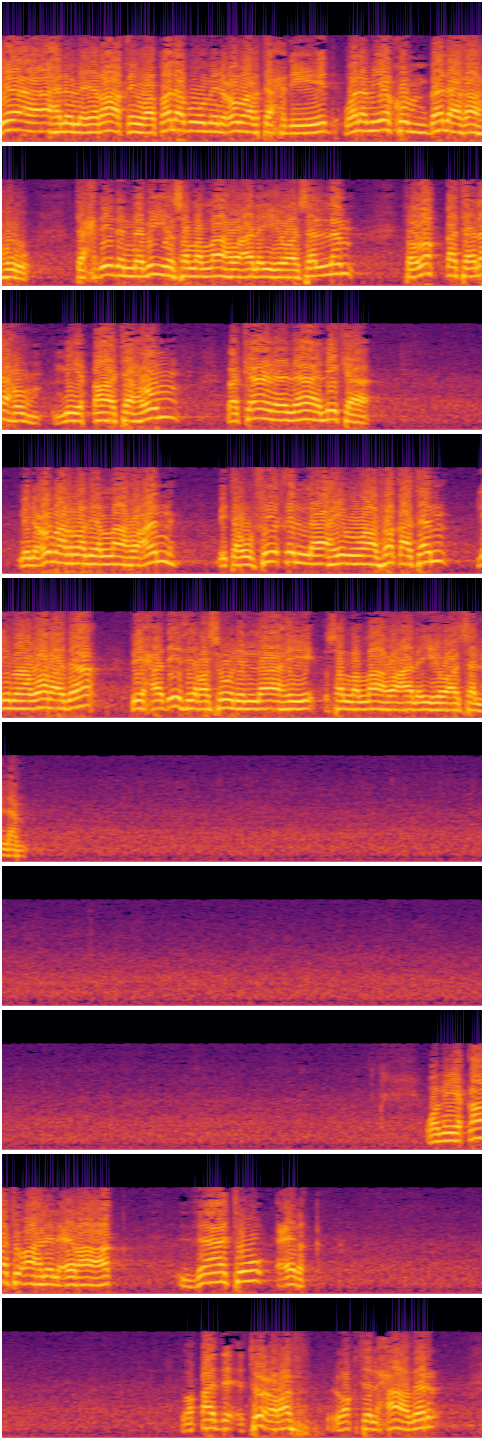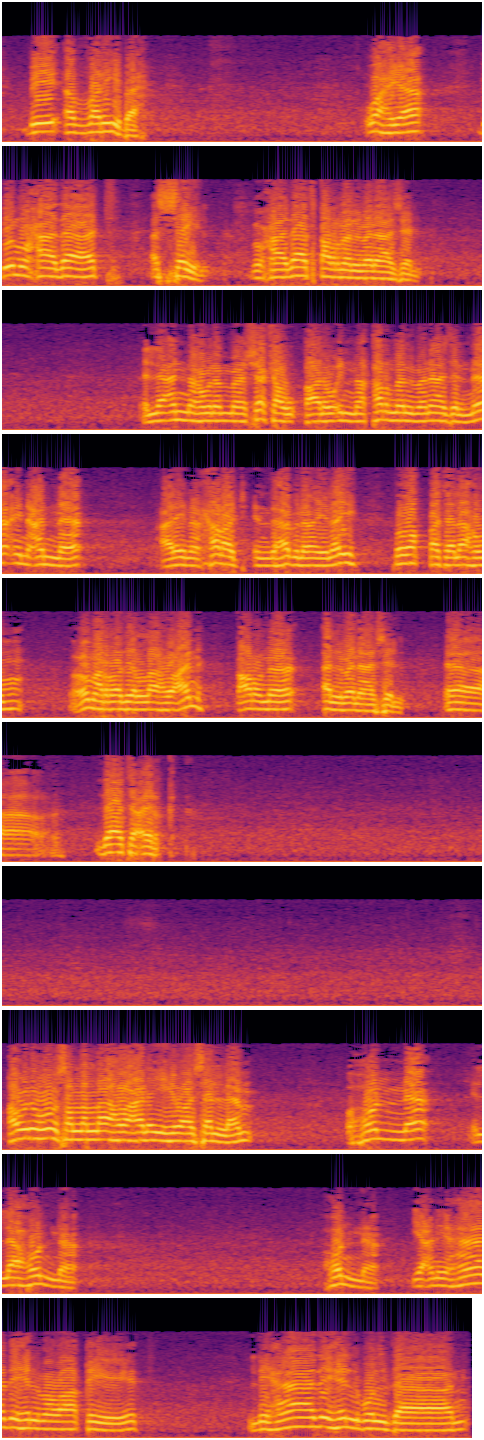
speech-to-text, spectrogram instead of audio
جاء أهل العراق وطلبوا من عمر تحديد ولم يكن بلغه تحديد النبي صلى الله عليه وسلم فوقت لهم ميقاتهم فكان ذلك من عمر رضي الله عنه بتوفيق الله موافقة لما ورد في حديث رسول الله صلى الله عليه وسلم. وميقات أهل العراق ذات عرق. وقد تعرف الوقت الحاضر بالضريبة. وهي بمحاذاة السيل محاذاة قرن المنازل. إلا أنهم لما شكوا قالوا إن قرن المنازل ناء عنا علينا حرج إن ذهبنا إليه فوقت لهم عمر رضي الله عنه قرن المنازل. آه ذات عرق. قوله صلى الله عليه وسلم هن لهن هن يعني هذه المواقيت لهذه البلدان.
